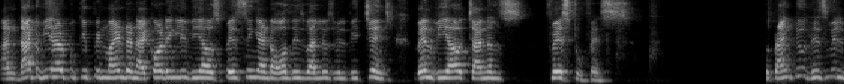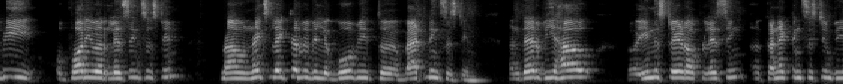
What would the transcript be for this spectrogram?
And that we have to keep in mind and accordingly we have spacing and all these values will be changed when we have channels face to face. So thank you. This will be for your lacing system. Now next lecture we will go with uh, battening system. And there we have uh, instead of lacing uh, connecting system we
